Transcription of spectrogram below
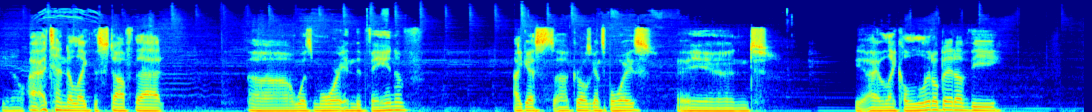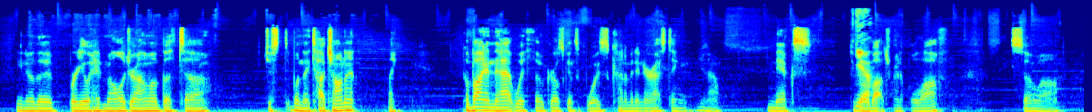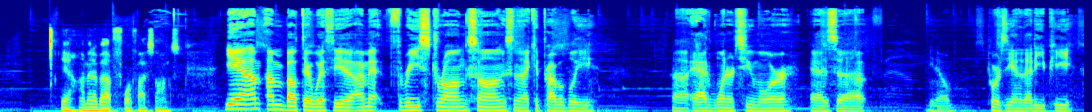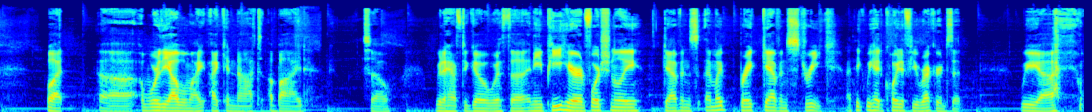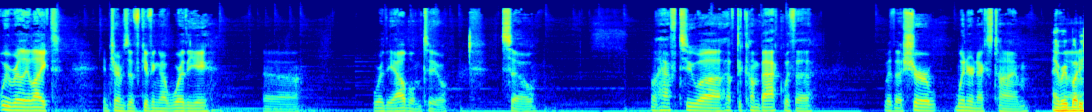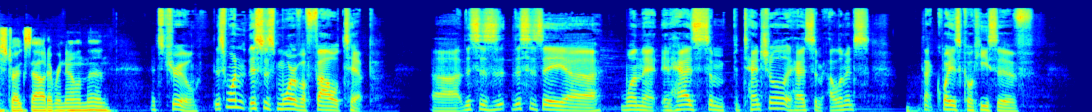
you know, I, I tend to like the stuff that uh, was more in the vein of, I guess, uh, girls against boys, and yeah, I like a little bit of the, you know, the Radiohead melodrama, but uh, just when they touch on it, like combining that with the girls against boys is kind of an interesting, you know, mix to Yeah. go about trying to pull off. So, uh, yeah, I'm in about four or five songs. Yeah, I'm I'm about there with you. I'm at three strong songs, and then I could probably uh, add one or two more as uh, you know towards the end of that EP. But uh, a worthy album, I I cannot abide. So we're gonna have to go with uh, an EP here. Unfortunately, Gavin's that might break Gavin's streak. I think we had quite a few records that we uh, we really liked in terms of giving a worthy. Uh, worthy album too. So we'll have to uh, have to come back with a with a sure winner next time. Everybody Uh, strikes out every now and then. It's true. This one this is more of a foul tip. Uh, this is this is a uh, one that it has some potential. It has some elements, not quite as cohesive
